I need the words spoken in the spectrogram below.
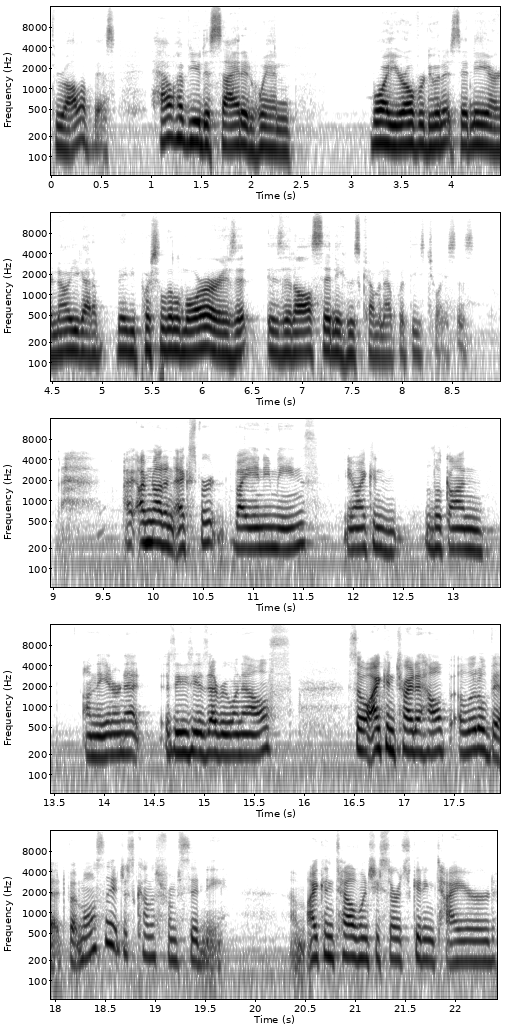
through all of this. How have you decided when, boy, you're overdoing it, Sydney, or no, you got to maybe push a little more, or is it is it all Sydney who's coming up with these choices? I, I'm not an expert by any means. You know, I can look on on the internet as easy as everyone else, so I can try to help a little bit. But mostly, it just comes from Sydney. Um, I can tell when she starts getting tired,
